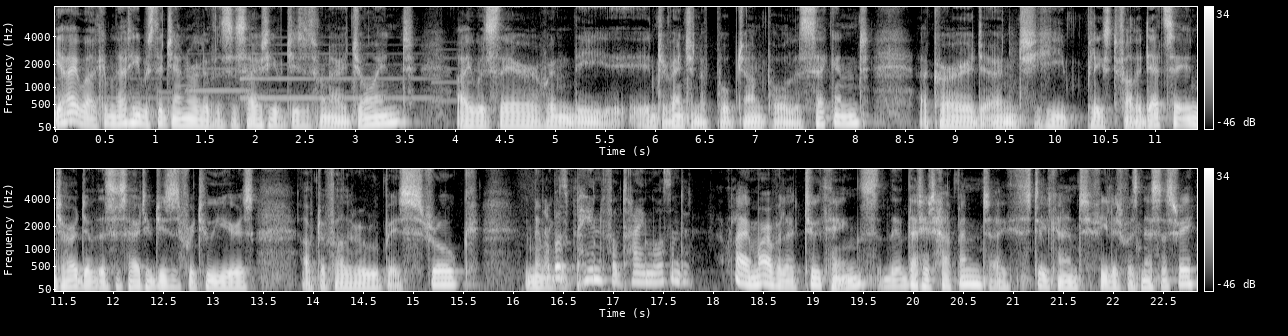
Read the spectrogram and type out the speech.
Yeah, I welcome that. He was the General of the Society of Jesus when I joined. I was there when the intervention of Pope John Paul II occurred, and he placed Father Dezza in charge of the Society of Jesus for two years after Father Arrupe's stroke. And then that was a painful time, wasn't it? Well, I marvel at two things that it happened. I still can't feel it was necessary,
